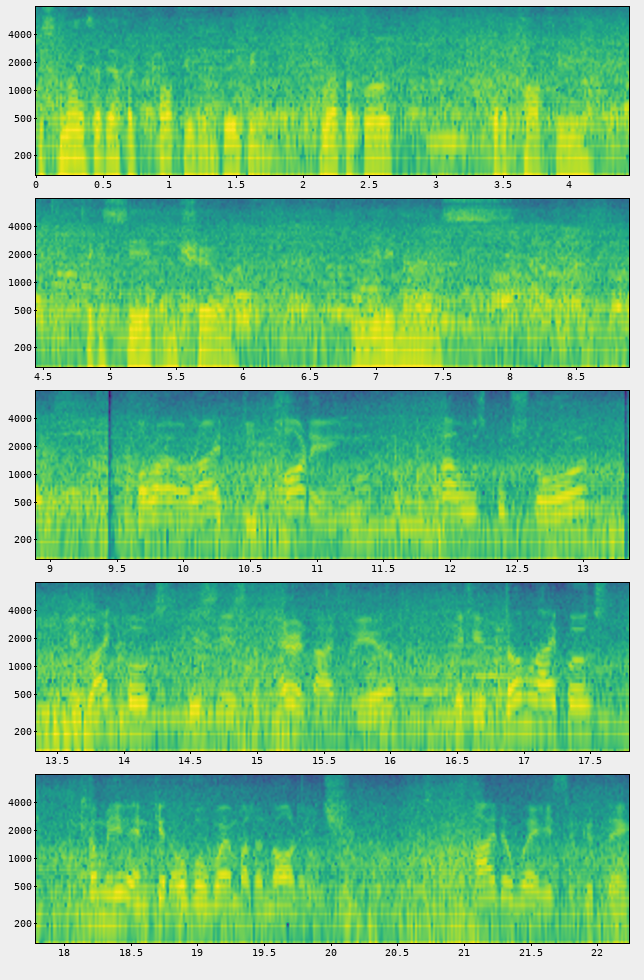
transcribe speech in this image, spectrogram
It's nice that they have a coffee room. They can grab a book, get a coffee, take a seat and chill. Really nice. Alright, alright, departing Powell's bookstore. If you like books, this is the paradise for you. If you don't like books, come here and get overwhelmed by the knowledge. Either way, it's a good thing.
